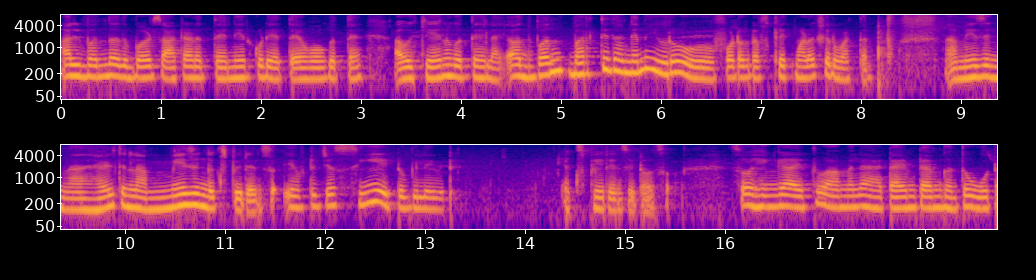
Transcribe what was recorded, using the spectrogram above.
ಅಲ್ಲಿ ಬಂದು ಅದು ಬರ್ಡ್ಸ್ ಆಟ ಆಡುತ್ತೆ, ನೀರು ಕುಡಿಯುತ್ತೆ, ಹೋಗುತ್ತೆ. ಅವಕ್ಕೇನು ಗೊತ್ತೇ ಇಲ್ಲ. ಅದು ಬಂದು ಬರ್ತಿದ್ದಂಗೆ ಇವರು ಫೋಟೋಗ್ರಾಫ್ಸ್ ಕ್ಲಿಕ್ ಮಾಡೋಕ್ಕೆ ಶುರು ಮಾಡ್ತಾರೆ. ಅಮೇಝಿಂಗ್ ನಾನು ಹೇಳ್ತೀನಲ್ಲ amazing experience you have to just see it to believe it experience it also so ಹೀಗೆ ಆಯಿತು. ಆಮೇಲೆ ಟೈಮ್ ಟೈಮ್ಗಂತೂ ಊಟ,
